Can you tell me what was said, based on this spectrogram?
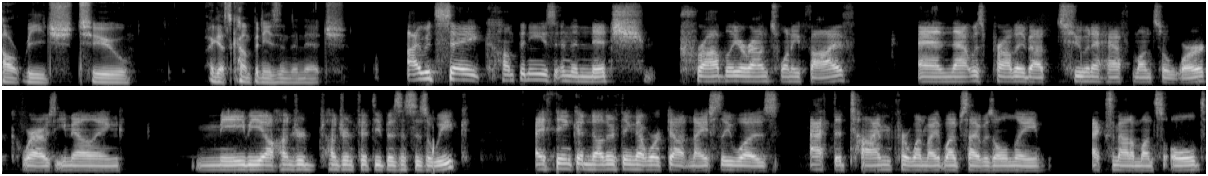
outreach to, I guess, companies in the niche? I would say companies in the niche, probably around 25. And that was probably about two and a half months of work where I was emailing maybe 100, 150 businesses a week. I think another thing that worked out nicely was at the time for when my website was only X amount of months old,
